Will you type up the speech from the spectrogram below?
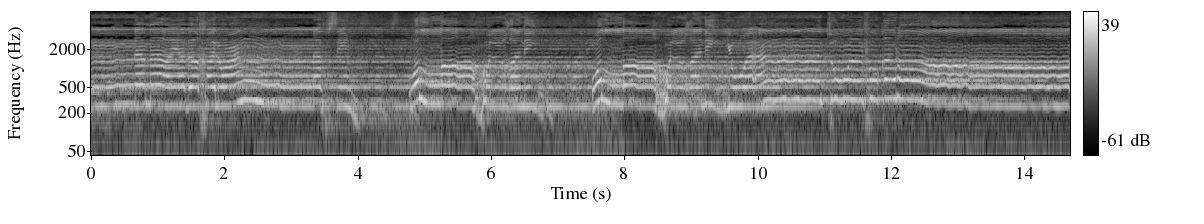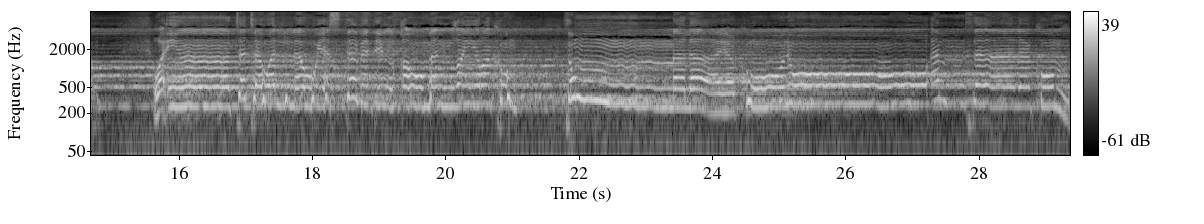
فإنما يبخل عن نفسه. والله الغني والله الغني وأنتم الفقراء. وإن تتولوا يستبدل قوما غيركم ثم لا يكونوا أمثالكم.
